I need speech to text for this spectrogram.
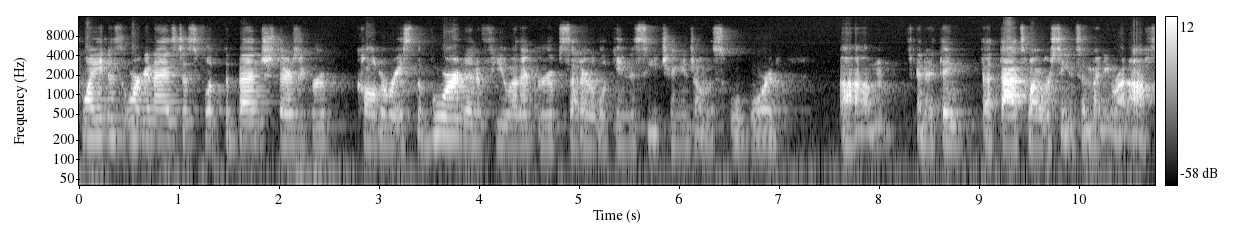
quite as organized as Flip the Bench. There's a group called Erase the Board and a few other groups that are looking to see change on the school board. Um, and I think that that's why we're seeing so many runoffs.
